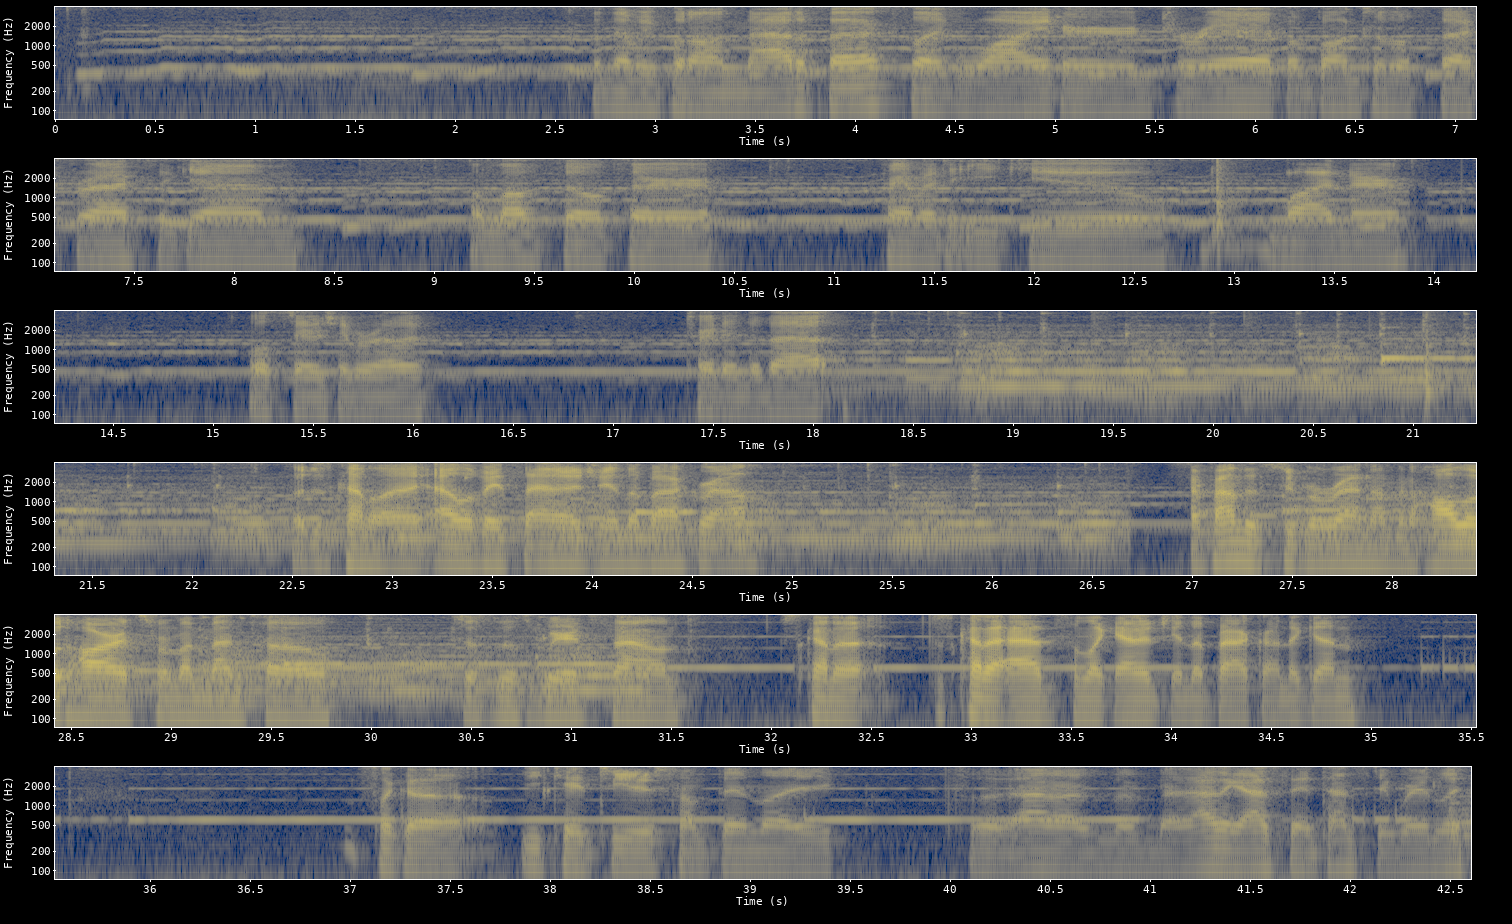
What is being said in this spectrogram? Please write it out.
But then we put on matte effects like wider, drip, a bunch of effect racks again, a love filter, parameter EQ, widener, well stereo shaper rather. Turn into that. So it just kind of like elevates the energy in the background. I found this super random in Hollowed Hearts from Memento. Just this weird sound. Just kind of just kind of adds some like energy in the background again. It's like a EKG or something like. So I don't know. I think it adds the intensity weirdly.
